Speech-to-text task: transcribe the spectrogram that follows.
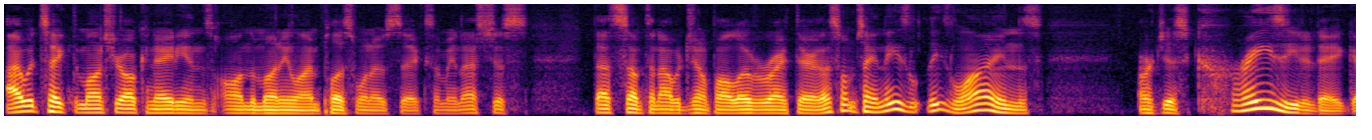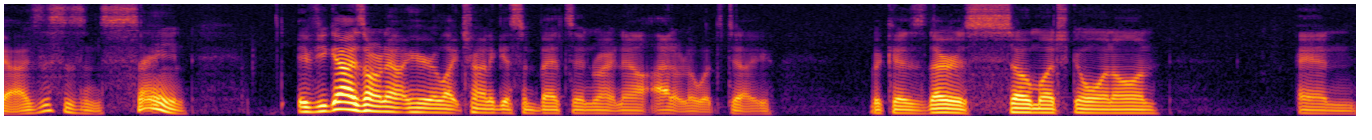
I would take the Montreal Canadiens on the money line plus 106. I mean, that's just that's something I would jump all over right there. That's what I'm saying. These these lines are just crazy today, guys. This is insane. If you guys aren't out here like trying to get some bets in right now, I don't know what to tell you because there is so much going on. And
